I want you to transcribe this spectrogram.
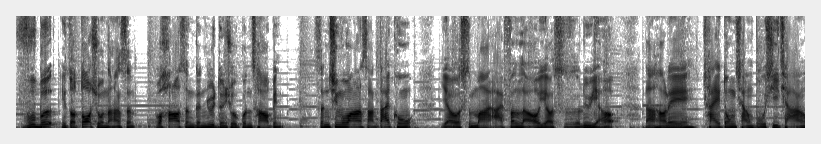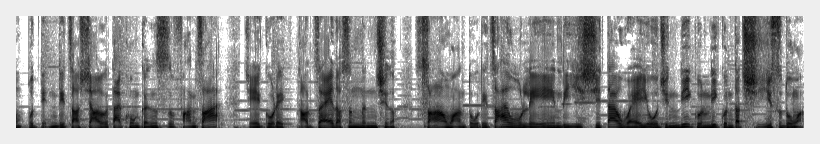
湖北一个大学男生不好生跟女同学滚草坪，申请网上贷款，又是买 iPhone 六，又是旅游。然后呢，拆东墙补西墙，不停的找小额贷款公司还债，结果呢，搞醉了，生闷气了，三万多的债务，连利息带违约金，利滚利滚到七十多万。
